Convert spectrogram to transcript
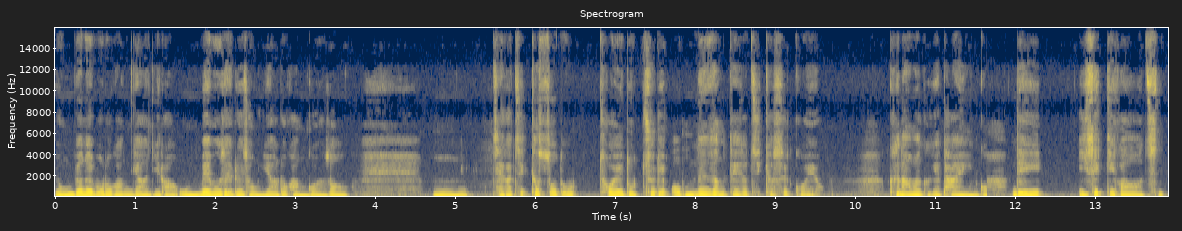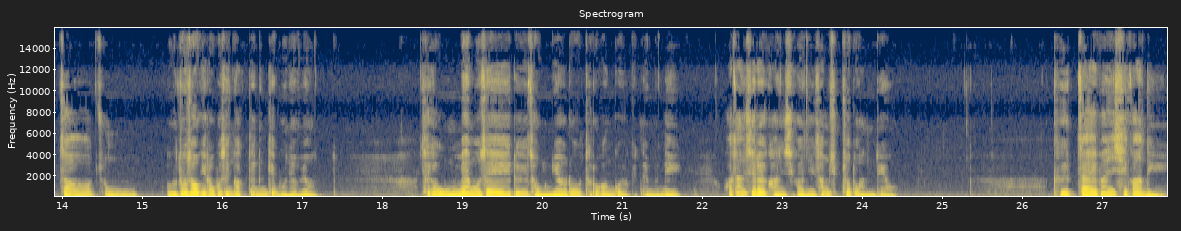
용변을 보러 간 게 아니라 옷매무새를 정리하러 간 거여서 음, 제가 찍혔어도 저의 노출이 없는 상태에서 찍혔을 거예요. 그나마 그게 다행인 거. 근데 이, 이 새끼가 진짜 좀 의도적이라고 생각되는 게 뭐냐면 제가 옷매무새를 정리하러 들어간 거였기 때문에 화장실에 간 시간이 30초도 안 돼요. 그 짧은 시간에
